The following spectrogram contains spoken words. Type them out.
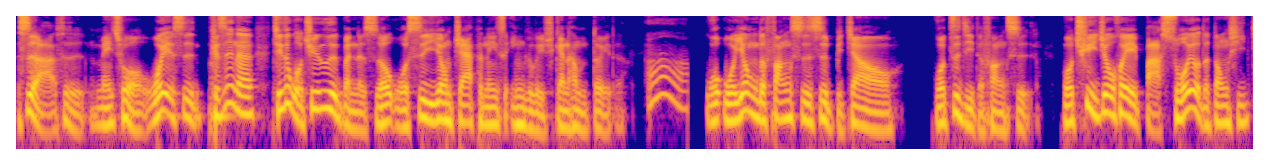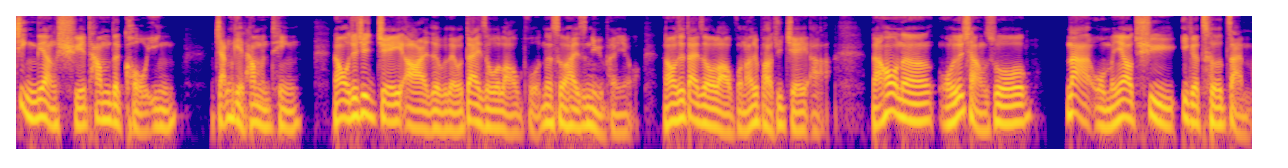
是啊，是没错，我也是。可是呢，其实我去日本的时候，我是用 Japanese English 跟他们对的。哦，我我用的方式是比较我自己的方式，我去就会把所有的东西尽量学他们的口音讲给他们听，然后我就去 JR，对不对？我带着我老婆，那时候还是女朋友，然后就带着我老婆，然后就跑去 JR，然后呢，我就想说，那我们要去一个车站嘛，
